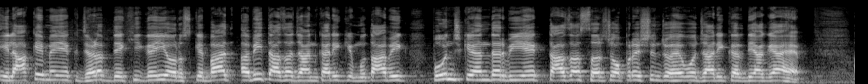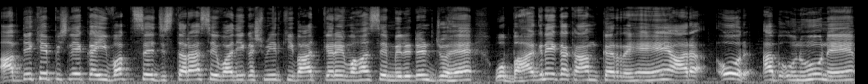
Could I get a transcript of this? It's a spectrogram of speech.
इलाके में एक झड़प देखी गई और उसके बाद अभी ताज़ा जानकारी के मुताबिक पुंछ के अंदर भी एक ताज़ा सर्च ऑपरेशन जो है वो जारी कर दिया गया है। आप देखिए पिछले कई वक्त से जिस तरह से वादी कश्मीर की बात करें वहाँ से मिलिटेंट जो है वो भागने का काम कर रहे हैं और और अब उन्होंने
